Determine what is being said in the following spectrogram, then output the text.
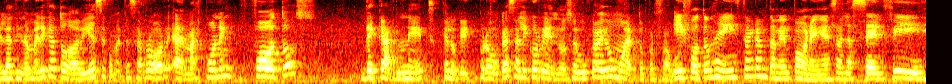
En Latinoamérica todavía se comete ese error. Además, ponen fotos de carnet, que lo que provoca es salir corriendo. Se busca vivo muerto, por favor. Y fotos de Instagram también ponen, esas las selfies.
